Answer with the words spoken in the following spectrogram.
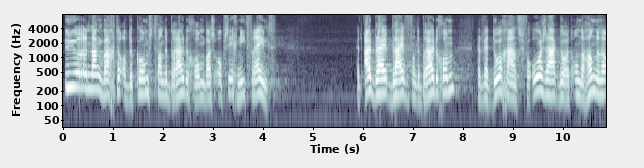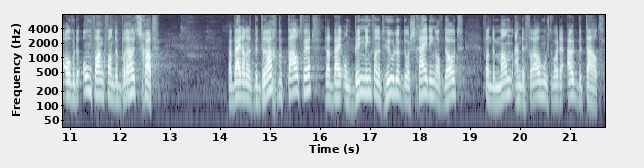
Urenlang wachten op de komst van de bruidegom was op zich niet vreemd. Het uitblijven van de bruidegom dat werd doorgaans veroorzaakt door het onderhandelen over de omvang van de bruidschat. Waarbij dan het bedrag bepaald werd dat bij ontbinding van het huwelijk door scheiding of dood van de man aan de vrouw moest worden uitbetaald.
